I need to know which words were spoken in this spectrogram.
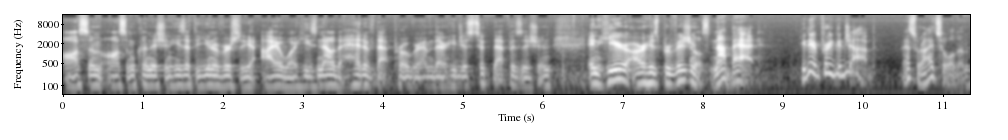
awesome, awesome clinician. He's at the University of Iowa. He's now the head of that program there. He just took that position. And here are his provisionals. Not bad. He did a pretty good job. That's what I told him.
